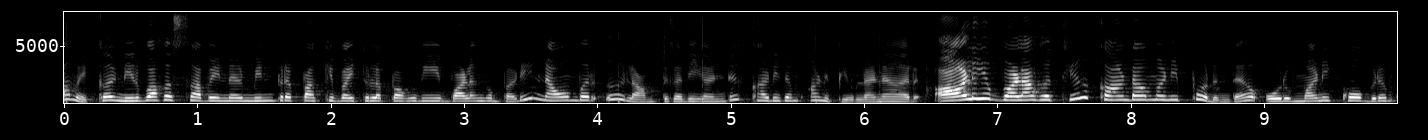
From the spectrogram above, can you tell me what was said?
அமைக்க நிர்வாக சபையினர் மின்பிறப்பாக்கி வைத்துள்ள பகுதியை வழங்கும்படி நவம்பர் ஏழாம் தேதி அன்று கடிதம் அனுப்பியுள்ளனர். ஆலய வளாகத்தில் காண்டாமணி பொருந்த ஒரு மணி கோபுரம்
